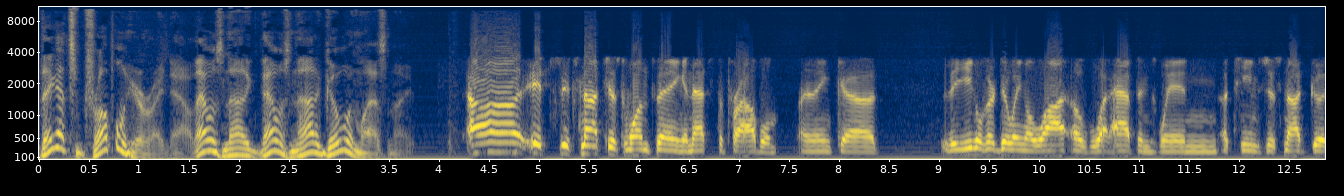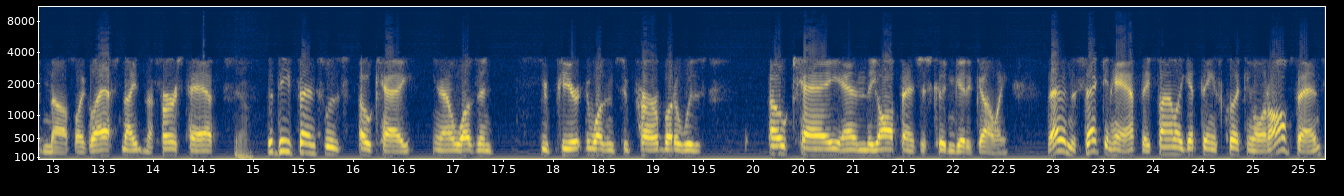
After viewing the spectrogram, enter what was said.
they got some trouble here right now. That was not a, that was not a good one last night. Uh, it's it's not just one thing, and that's the problem. I think uh, the Eagles are doing a lot of what happens when a team's just not good enough. Like last night in the first half, yeah. the defense was okay. You know, it wasn't super, it wasn't superb, but it was okay, and the offense just couldn't get it going. Then in the second half, they finally get things clicking on offense,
